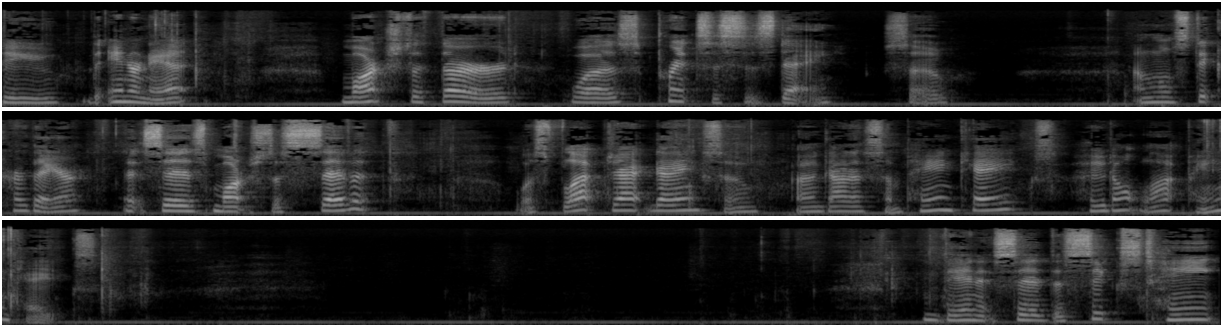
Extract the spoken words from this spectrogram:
to the internet, March the 3rd was Princess's Day. So, I'm going to stick her there. It says March the 7th was Flapjack Day. So, I got us some pancakes. Who don't like pancakes? Then it said the 16th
